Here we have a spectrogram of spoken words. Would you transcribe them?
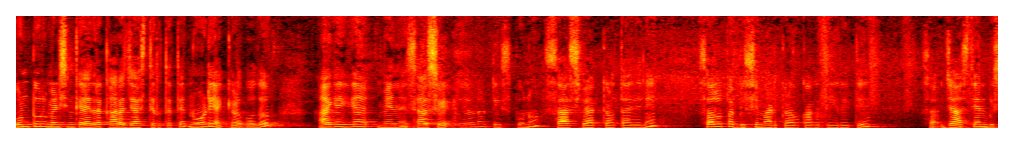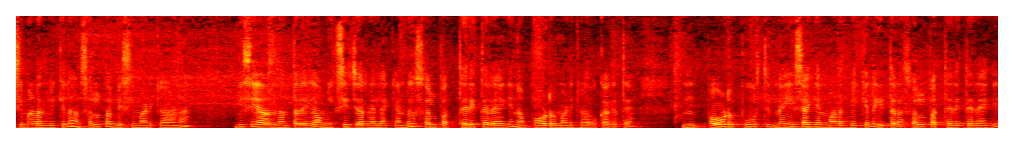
ಗುಂಟೂರು ಮೆಣಸಿನ್ಕಾಯಿ ಆದರೆ ಖಾರ ಜಾಸ್ತಿ ಇರ್ತೈತೆ. ನೋಡಿ ಹಾಕ್ಕೊಳ್ಬೋದು ಹಾಗೆ ಈಗ ಮೆನ್ ಸಾಸಿವೆ, ಎರಡು ಟೀ ಸ್ಪೂನು ಸಾಸಿವೆ ಹಾಕ್ಕೊಳ್ತಾ ಇದ್ದೀನಿ. ಸ್ವಲ್ಪ ಬಿಸಿ ಮಾಡ್ಕೊಳ್ಬೇಕಾಗತ್ತೆ ಈ ರೀತಿ. ಸ, ಜಾಸ್ತಿ ಏನು ಬಿಸಿ ಮಾಡೋದು ಬೇಕಿಲ್ಲ ಒಂದು ಸ್ವಲ್ಪ ಬಿಸಿ ಮಾಡ್ಕೊಳ್ಳೋಣ ಬಿಸಿ ಆದ ನಂತರ ಈಗ ಮಿಕ್ಸಿ ಜಾರ್ನಲ್ಲಿ ಹಾಕ್ಕೊಂಡು ಸ್ವಲ್ಪ ತರಿ ತರಿಯಾಗಿ ನಾವು ಪೌಡ್ರ್ ಮಾಡಿಕೊಳ್ಬೇಕಾಗುತ್ತೆ ಪೌಡ್ರ್ ಪೂರ್ತಿ ನೈಸಾಗಿ ಏನು ಮಾಡೋದು ಬೇಕಿಲ್ಲ ಈ ಥರ ಸ್ವಲ್ಪ ತರಿ ತರಿಯಾಗಿ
